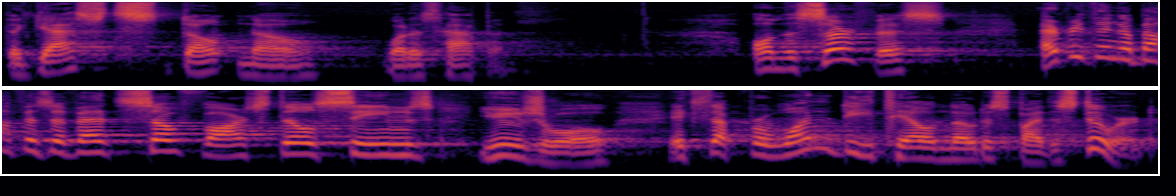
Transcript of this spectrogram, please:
The guests don't know what has happened. On the surface, everything about this event so far still seems usual, except for one detail noticed by the steward.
